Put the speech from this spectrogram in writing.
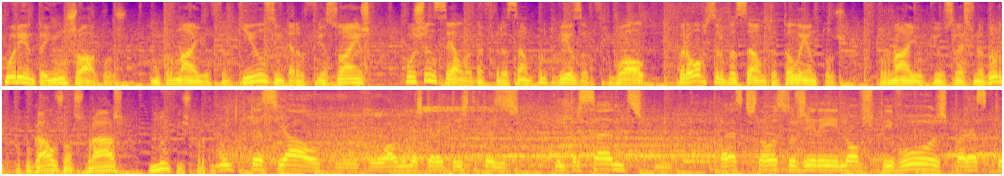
41 jogos. Um torneio sub-15 interassociações com chancela da Federação Portuguesa de Futebol para observação de talentos. Torneio que o selecionador de Portugal, Jorge Brás, não quis perder. Muito potencial, com, algumas características interessantes. Parece que estão a surgir aí novos pivôs, parece que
